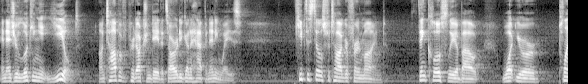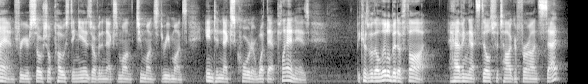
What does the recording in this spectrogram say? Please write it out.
and as you're looking at yield on top of a production day that's already going to happen anyways, keep the stills photographer in mind think closely about what your plan for your social posting is over the next month, two months, three months, into next quarter, what that plan is. Because with a little bit of thought, having that stills photographer on set,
